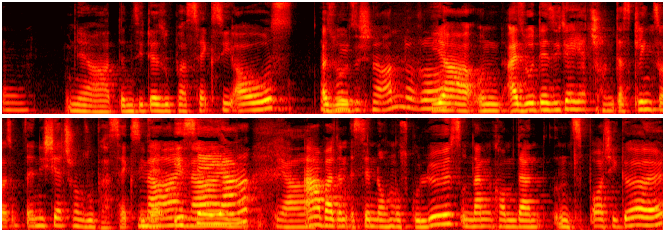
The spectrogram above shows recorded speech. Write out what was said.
Oh, ja, dann sieht er super sexy aus. Also Also, sich eine andere. ja, und also der sieht ja jetzt schon, das klingt so, als ob der nicht jetzt schon super sexy wäre. Nein, Ist er nein, ja, ja. aber dann ist er noch muskulös und dann kommt dann ein Sporty Girl.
